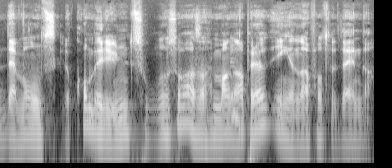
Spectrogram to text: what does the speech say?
det er vanskelig å komme rundt Sonos òg. Altså. Mange har prøvd, ingen har fått det til ennå.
